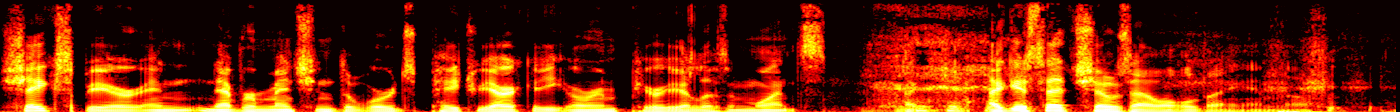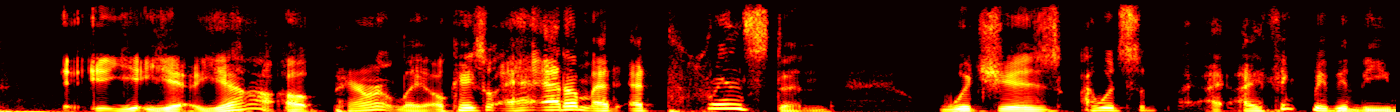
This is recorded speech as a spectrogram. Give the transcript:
Shakespeare and never mentioned the words patriarchy or imperialism once. I, I guess that shows how old I am, though. Yeah, yeah, apparently. Okay, so Adam at, at Princeton, which is I would I think maybe the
